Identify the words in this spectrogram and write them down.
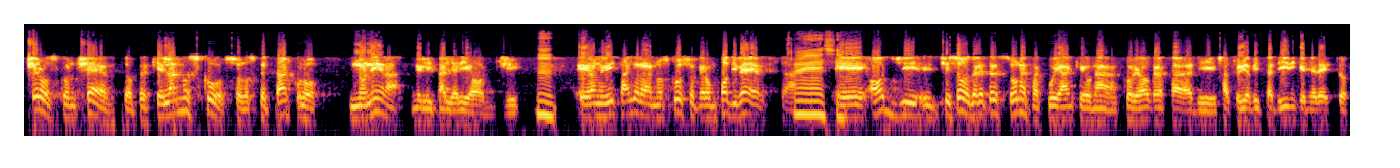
c'era lo sconcerto perché l'anno scorso lo spettacolo non era nell'Italia di oggi, mm. era nell'Italia dell'anno scorso che era un po' diversa eh, sì. e oggi ci sono delle persone, fra cui anche una coreografa di Fattoria Vittadini che mi ha detto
